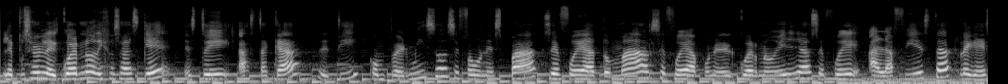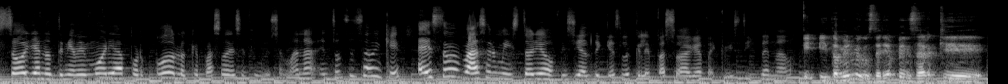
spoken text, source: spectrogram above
le pusieron el cuerno, dijo, ¿sabes qué? Estoy hasta acá de ti, con permiso, se fue a un spa, se fue a tomar, se fue a poner el cuerno ella, se fue a la fiesta, regresó, ya no tenía memoria por todo lo que pasó ese fin de semana. Entonces, ¿saben qué? Esto va a ser mi historia oficial de qué es lo que le pasó a Agatha Christie, de nada. Y, y también me gustaría pensar que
